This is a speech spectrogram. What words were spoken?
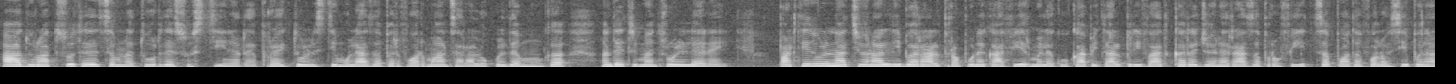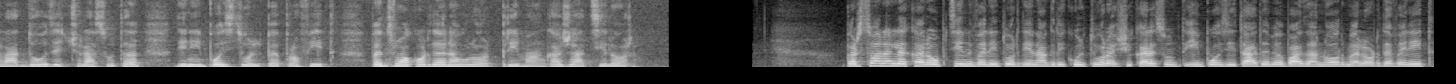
a adunat sute de semnături de susținere. Proiectul stimulează performanța la locul de muncă în detrimentul lenei. Partidul Național Liberal propune ca firmele cu capital privat care generează profit să poată folosi până la 20% din impozitul pe profit pentru acordarea unor prima angajaților. Persoanele care obțin venituri din agricultură și care sunt impozitate pe baza normelor de venit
